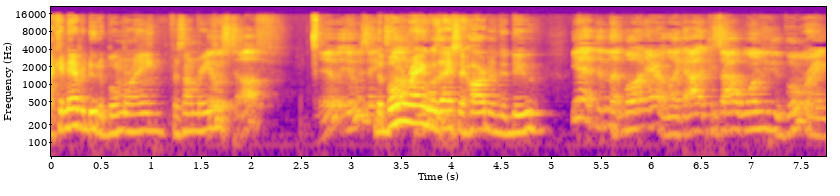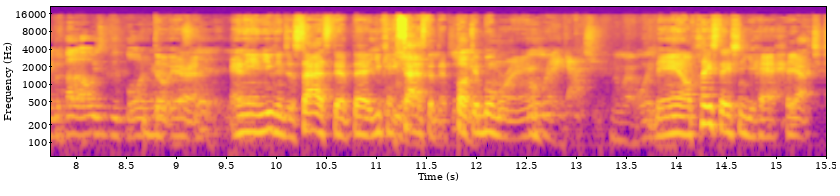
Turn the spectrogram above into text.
I can never do the boomerang for some reason. It was tough. It, it was the boomerang was actually harder to do. Yeah. Then the bow and arrow, like I, because I wanted to do boomerang, but I always do bow and arrow. Yeah. And then you can just sidestep that. You can't Yeah, sidestep that fucking boomerang. boomerang got you no matter what. Then on PlayStation, you had Heihachi,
